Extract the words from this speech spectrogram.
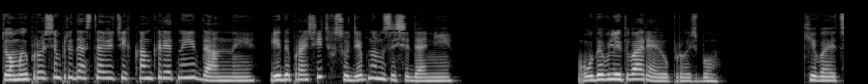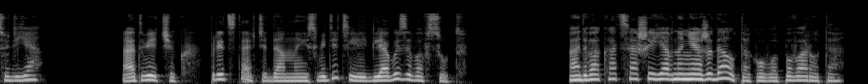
то мы просим предоставить их конкретные данные и допросить в судебном заседании. «Удовлетворяю просьбу», — кивает судья. «Ответчик, представьте данные свидетелей для вызова в суд». Адвокат Саши явно не ожидал такого поворота.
